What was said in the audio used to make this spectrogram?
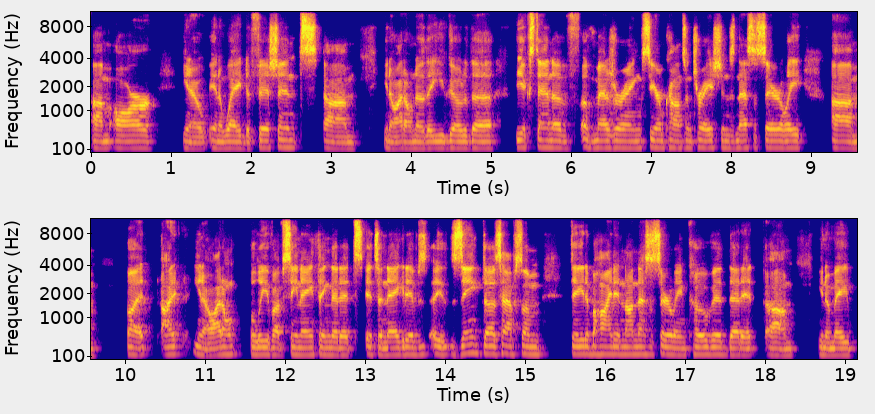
um, are you know in a way deficient. Um, you know i don't know that you go to the the extent of of measuring serum concentrations necessarily. Um, but i you know i don't believe i've seen anything that it's it's a negative. Zinc does have some data behind it not necessarily in covid that it um, you know may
